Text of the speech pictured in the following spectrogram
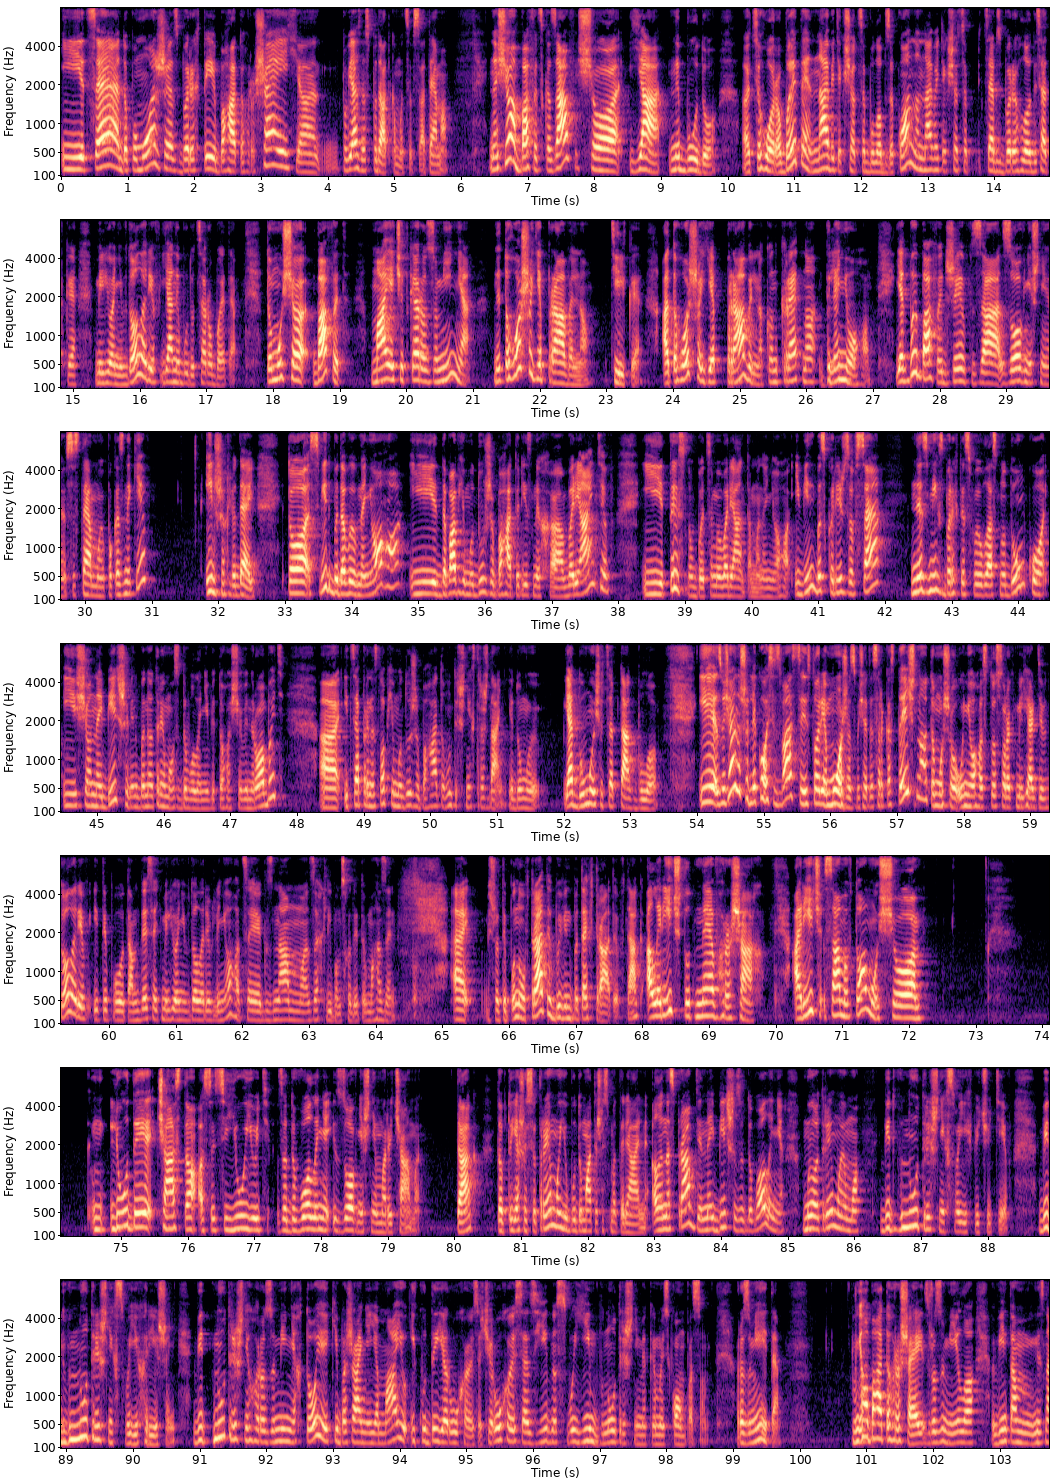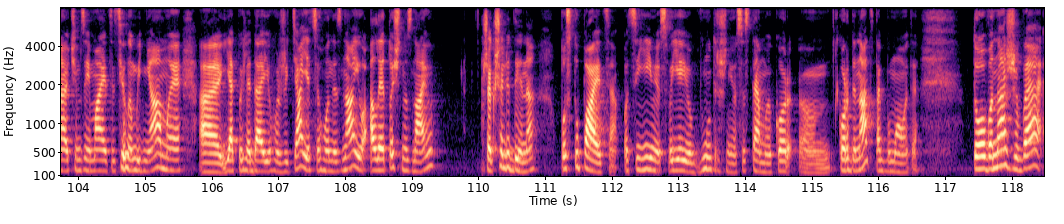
І це допоможе зберегти багато грошей, е, пов'язане з податками. Це вся тема. На що Баффет сказав, що я не буду цього робити, навіть якщо це було б законно, навіть якщо це, це б зберегло десятки мільйонів доларів, я не буду це робити. Тому що Баффет має чітке розуміння не того, що є правильно тільки, а того, що є правильно конкретно для нього. Якби Баффет жив за зовнішньою системою показників інших людей, то світ би давив на нього і давав йому дуже багато різних е, варіантів і тиснув би цими варіантами на нього. І він би, скоріш за все, не зміг зберегти свою власну думку, і що найбільше він би не отримав задоволення від того, що він робить. Е, І це принесло б йому дуже багато внутрішніх страждань. Я думаю, я думаю, що це б так було. І звичайно, що для когось із вас ця історія може звучати саркастично, тому що у нього 140 мільярдів доларів, і, типу, там 10 мільйонів доларів для нього це як з нам за хлібом сходити в магазин. Е, Що, типу, ну втратив би він би та й втратив. Так? Але річ тут не в грошах. А річ саме в тому, що люди часто асоціюють задоволення із зовнішніми речами. Так? Тобто я щось отримую, буду мати щось матеріальне. Але насправді найбільше задоволення ми отримуємо від внутрішніх своїх відчуттів, від внутрішніх своїх рішень, від внутрішнього розуміння, хто я, які бажання я маю і куди я рухаюся, чи рухаюся згідно своїм внутрішнім якимось компасом. Розумієте? В нього багато грошей, зрозуміло. Він там не знаю, чим займається цілими днями, е, як виглядає його життя. Я цього не знаю, але я точно знаю, що якщо людина поступається оцією своєю внутрішньою системою ем, координат, так би мовити, то вона живе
